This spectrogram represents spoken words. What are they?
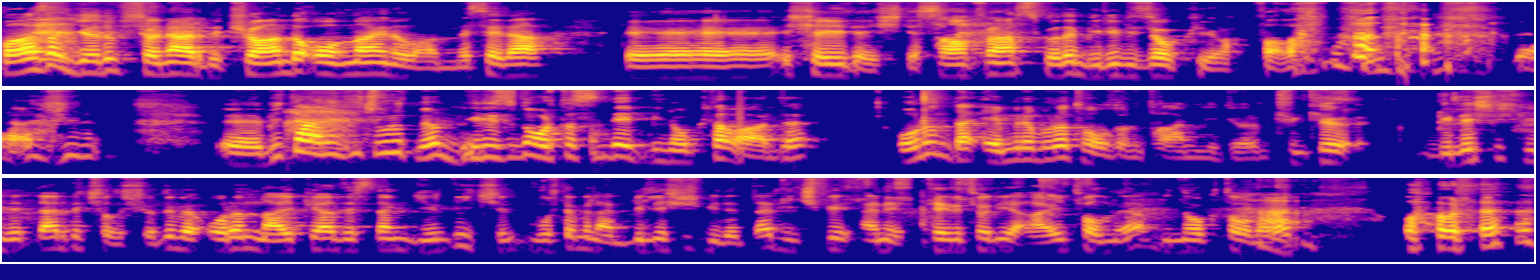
Bazen yanıp sönerdi. Şu anda online olan. Mesela ee, şey de işte San Francisco'da biri bizi okuyor falan. yani, e, bir tane hiç unutmuyorum. Denizin ortasında hep bir nokta vardı. Onun da Emre Murat olduğunu tahmin ediyorum. Çünkü Birleşmiş Milletler'de çalışıyordu ve oranın IP adresinden girdiği için muhtemelen Birleşmiş Milletler hiçbir hani teritoriye ait olmayan bir nokta olarak orada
